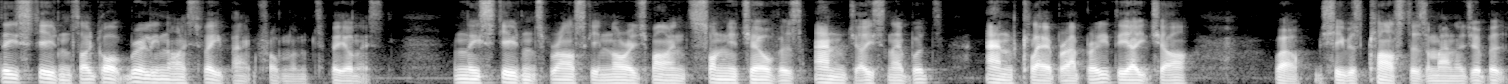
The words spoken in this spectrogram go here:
these students, I got really nice feedback from them, to be honest and these students were asking Norwich Mind, Sonia Chilvers and Jason Edwards and Claire Bradbury, the HR. Well, she was classed as a manager, but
